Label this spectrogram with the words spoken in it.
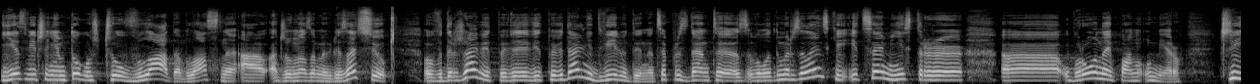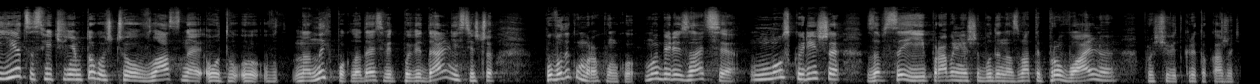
є свідченням того, що влада, власне, а адже у нас за мобілізацію в державі відпові- відповідальні дві людини: це президент е, Володимир Зеленський і це міністр е, оборони пан Умєров. Чи є це свідченням того, що власне от е, на них покладається відповідальність, і що по великому рахунку, мобілізація, ну скоріше за все, її правильніше буде назвати провальною, про що відкрито кажуть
